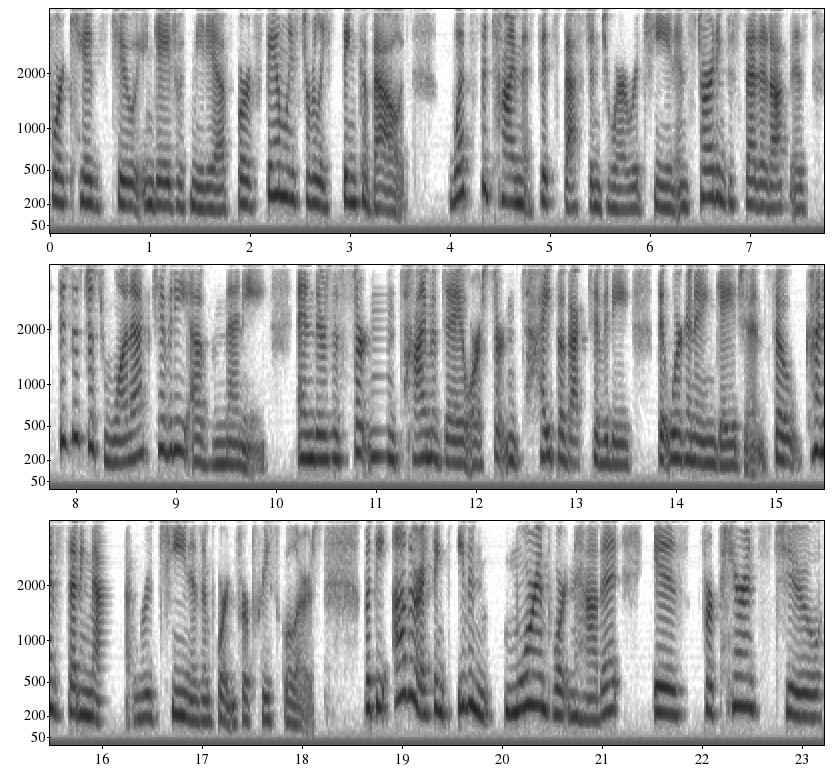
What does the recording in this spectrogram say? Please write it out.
for kids to engage with media, for families to really think about what's the time that fits best into our routine and starting to set it up as this is just one activity of many. And there's a certain time of day or a certain type of activity that we're going to engage in. So kind of setting that routine is important for preschoolers. But the other i think even more important habit is for parents to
